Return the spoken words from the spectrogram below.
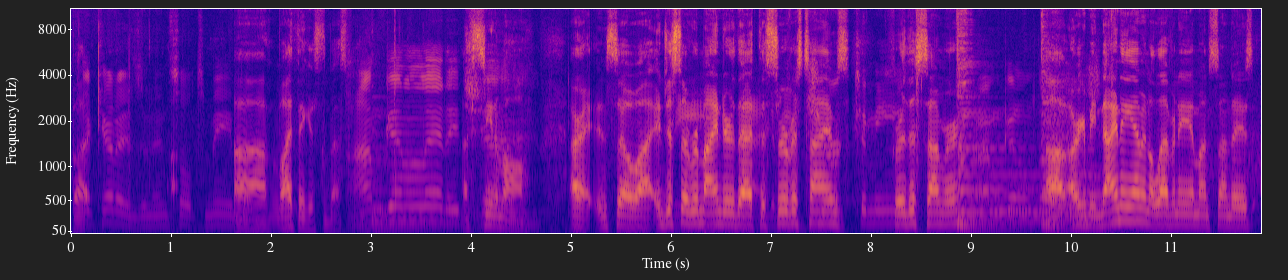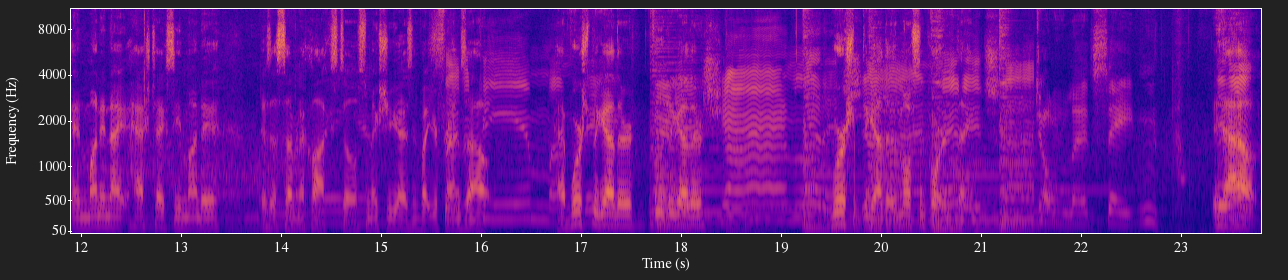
But, that kind of is an insult to me. uh, well, I think it's the best one. I'm gonna let it I've seen them all. All right, and so uh, and just a reminder that the service times for this summer gonna uh, are gonna be 9 a.m. and 11 a.m. on Sundays, and Monday night hashtag See Monday is at 7 o'clock still. So make sure you guys invite your friends out, have worship together, food together, shine, it worship together, the most important thing. Don't let Satan. it out.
